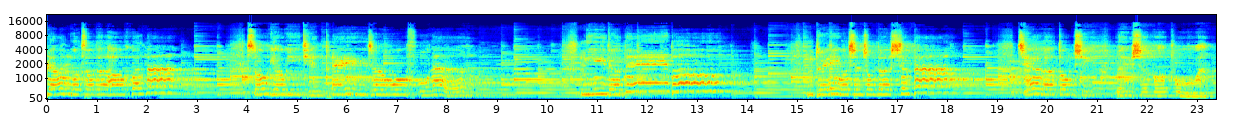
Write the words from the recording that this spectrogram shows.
让我走得好缓慢，总有一天陪着我腐烂。你的背包对我沉重的审判，借了东西为什么不还？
